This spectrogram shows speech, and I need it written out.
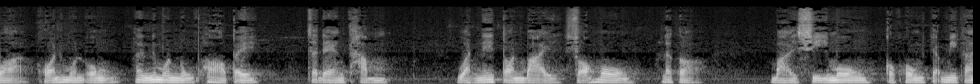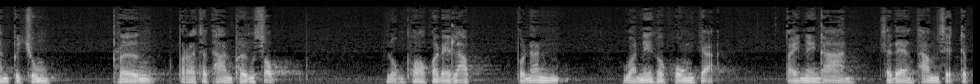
ว่าขอนิมนต์องค์นิมนต์หลวงพ่อไปแสดงธรรมวันนี้ตอนบ่ายสองโมงแล้วก็ บ่ายสี่โมงก็คงจะมีการประชุมเพลิง พระราชทานเพลิงศพ หลวงพ่อก็ได้รับเพราะนั้นวันนี้ก็คงจะไปในงาน แสดงธรรมเสร็จเรียบ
